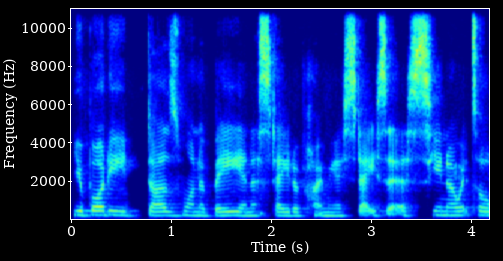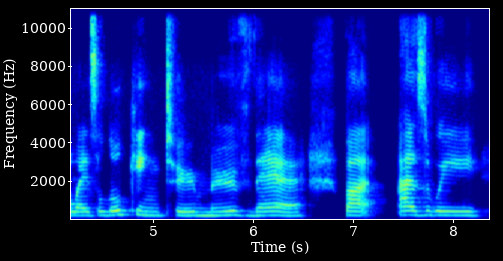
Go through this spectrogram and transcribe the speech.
your body does want to be in a state of homeostasis. You know, it's always looking to move there. But as we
